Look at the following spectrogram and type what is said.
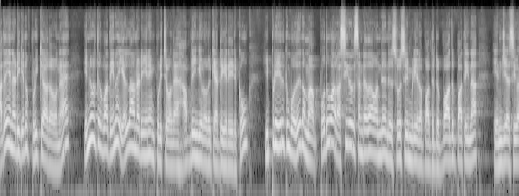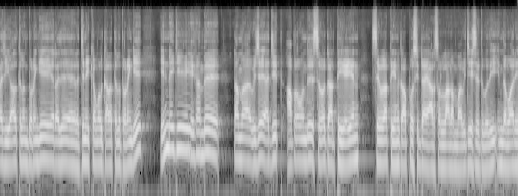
அதே நடிகனை பிடிக்காதவங்க. இன்னொருத்தர் பார்த்தீங்கன்னா எல்லா நடிகனையும் பிடிச்சவங்க அப்படிங்கிற ஒரு கேட்டகரி இருக்கும். இப்படி இருக்கும்போது நம்ம பொதுவாக ரசிகர்கள் சண்டை தான் வந்து இந்த சோஷியல் மீடியாவில் பார்த்துட்டு இருப்போம். அது பார்த்தீங்கன்னா எம்ஜிஆர் சிவாஜி காலத்துலேருந்து தொடங்கி ரஜ ரஜினி கமல் காலத்தில் தொடங்கி இன்றைக்கி வந்து நம்ம விஜய் அஜித் அப்புறம் வந்து சிவகார்த்திகேயன் சிவகார்த்திகேயனுக்கு ஆப்போசிட்டாக யார் சொல்லலாம்? நம்ம விஜய் சேதுபதி இந்த மாதிரி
